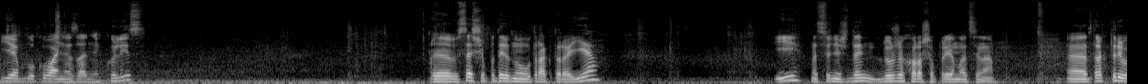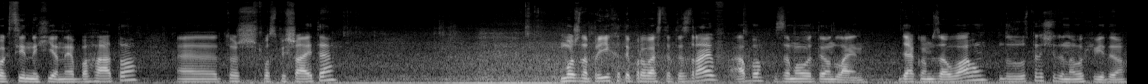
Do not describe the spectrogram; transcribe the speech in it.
Є блокування задніх коліс. Е, Все, що потрібно у трактора є. І на сьогоднішній день дуже хороша приємна ціна. Е, Тракторів акційних є небагато, тож поспішайте. Можна приїхати провести тест-драйв або замовити онлайн. Дякуємо за увагу. До зустрічі до нових відео.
